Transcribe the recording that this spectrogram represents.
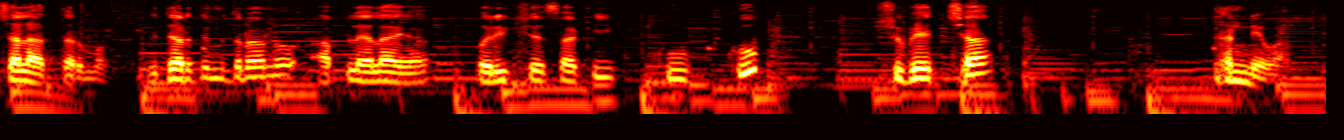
चला तर मग. विद्यार्थी मित्रांनो आपल्याला या परीक्षेसाठी खूप खूप शुभेच्छा. धन्यवाद.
